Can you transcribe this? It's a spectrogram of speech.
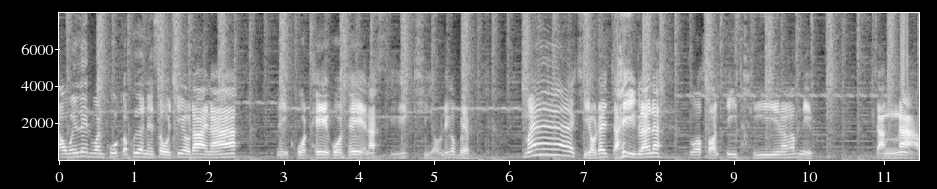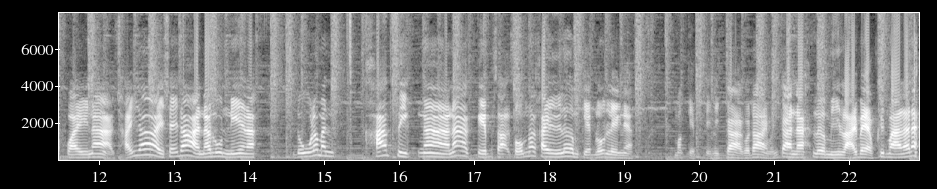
เอาไว้เล่นวันพุธกับเพื่อนในโซเชียลได้นะ นี่โคตรเท่โคตรเท่นะ สีเขียวนี่ก็แบบแม่เขียวได้ใจอีกแล้วนะ ตัวอักษร GT นะครับนี่ จังหน้าไฟหน้าใช้ได้ใช้ได้นะรุ่นนี้นะ ดูแล้วมันคลาสสิกหน้าหน้าเก็บสะสมถ้าใครเริ่มเก็บรถเลงเนี่ยมาเก็บเซริก้าก็ได้เหมือนกันนะ เริ่มมีหลายแบบขึ้นมาแล้วนะ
